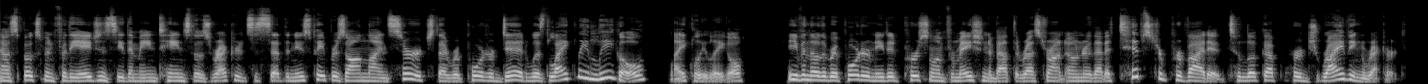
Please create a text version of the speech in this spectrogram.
Now, a spokesman for the agency that maintains those records has said the newspaper's online search that reporter did was likely legal, likely legal, even though the reporter needed personal information about the restaurant owner that a tipster provided to look up her driving record.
